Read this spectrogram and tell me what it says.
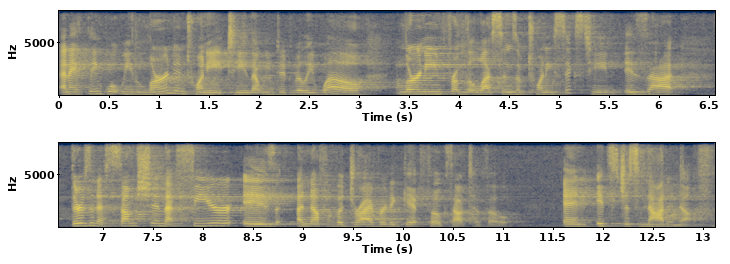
And I think what we learned in 2018 that we did really well, learning from the lessons of 2016, is that there's an assumption that fear is enough of a driver to get folks out to vote. And it's just not enough.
